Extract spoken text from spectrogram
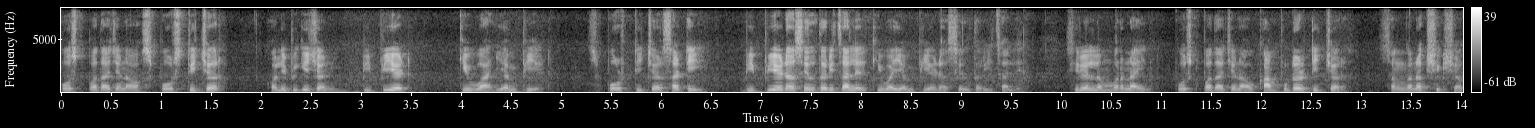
post पदाचे नाव sports teacher qualification B P Ed किंवा एम पी एड स्पोर्ट्स टीचरसाठी बी पी एड असेल तरी चालेल किंवा एम पी एड असेल तरी चालेल. सिरियल नंबर नाईन पोस्ट पदाचे नाव कॉम्प्युटर टीचर संगणक शिक्षक.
